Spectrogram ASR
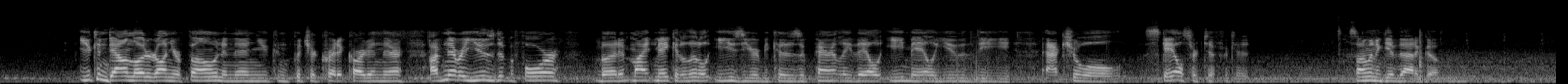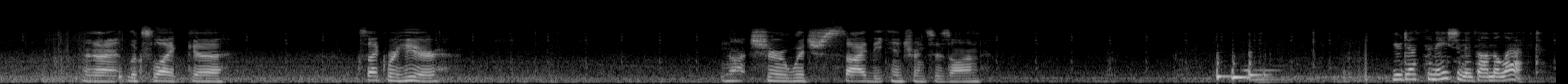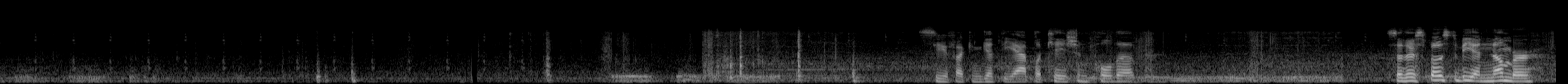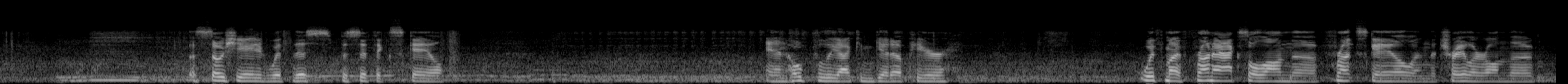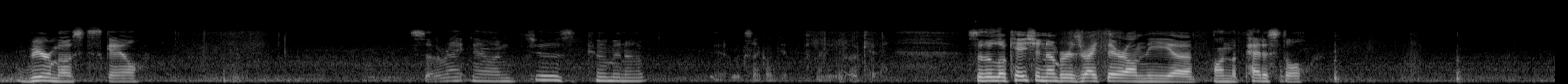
you can download it on your phone and then you can put your credit card in there. I've never used it before, but it might make it a little easier because apparently they'll email you the actual scale certificate. So I'm going to give that a go. All right, looks like uh, looks like we're here. Not sure which side the entrance is on. Your destination is on the left. See if I can get the application pulled up. So there's supposed to be a number associated with this specific scale. And hopefully I can get up here with my front axle on the front scale and the trailer on the rearmost scale. So right now I'm just coming up. Yeah, it looks like I'll get plenty. Okay. So the location number is right there on the uh, on the pedestal,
